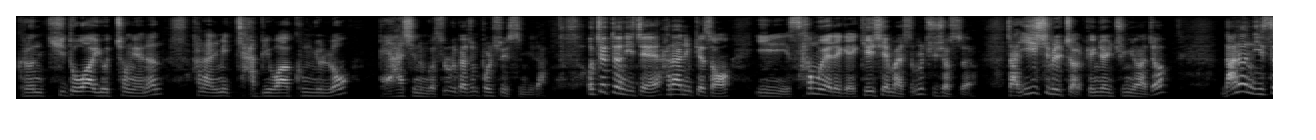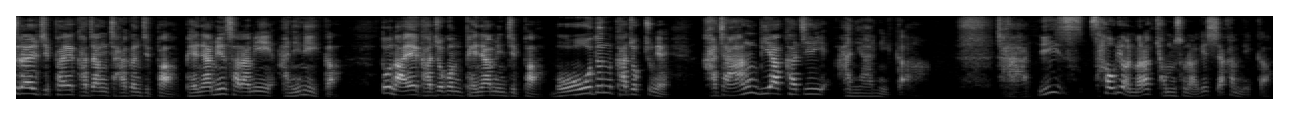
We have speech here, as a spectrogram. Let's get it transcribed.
그런 기도와 요청에는 하나님이 자비와 긍휼로 대하시는 것을 우리가 좀 볼 수 있습니다. 어쨌든 이제 하나님께서 이 사무엘에게 계시의 말씀을 주셨어요. 자, 21절 굉장히 중요하죠. 나는 이스라엘 지파의 가장 작은 지파 베냐민 사람이 아니니까 또 나의 가족은 베냐민 지파 모든 가족 중에 가장 미약하지 아니하니까. 자, 이 사울이 얼마나 겸손하게 시작합니까?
